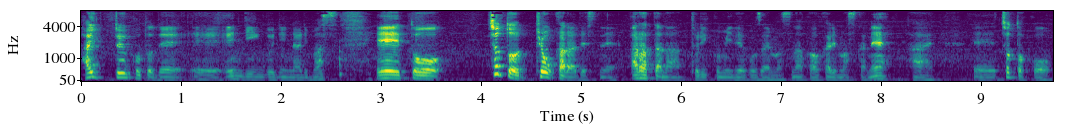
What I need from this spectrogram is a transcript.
はい、ということで、えー、エンディングになります。えっ、ー、と、ちょっと今日からですね、新たな取り組みでございます。なんかわかりますかね？はい。えー、ちょっとこ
